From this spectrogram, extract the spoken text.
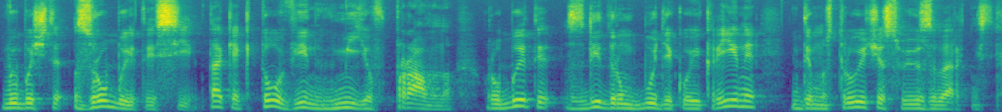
вибачте, зробити сі, так як то він вміє вправно робити з лідером будь-якої країни, демонструючи свою зверхність.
